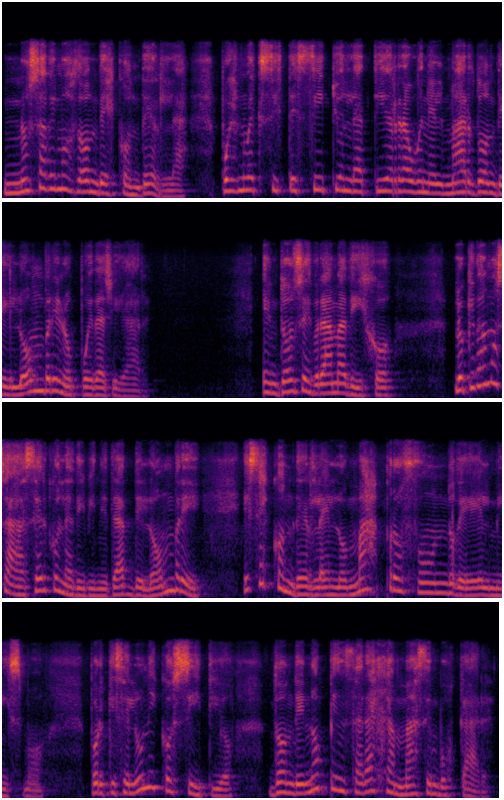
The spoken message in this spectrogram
no sabemos dónde esconderla, pues no existe sitio en la tierra o en el mar donde el hombre no pueda llegar. Entonces Brahma dijo, lo que vamos a hacer con la divinidad del hombre es esconderla en lo más profundo de él mismo, porque es el único sitio donde no pensará jamás en buscar.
